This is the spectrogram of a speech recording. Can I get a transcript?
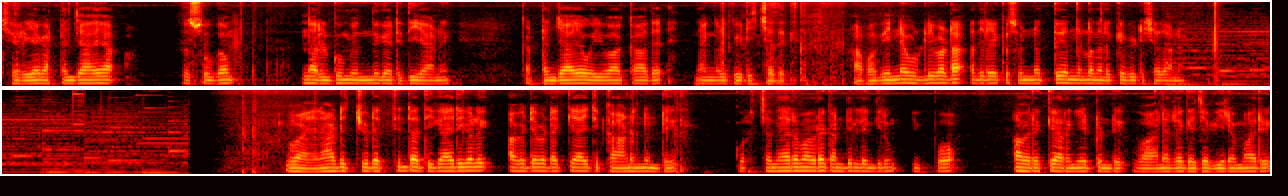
ചെറിയ കട്ടൻ ചായ സുഖം നൽകുമെന്ന് കരുതിയാണ് കട്ടൻ ചായ ഒഴിവാക്കാതെ ഞങ്ങൾ പിടിച്ചത്. അപ്പോൾ പിന്നെ ഉള്ളിവട അതിലേക്ക് സുന്നത്ത് എന്നുള്ള നിലയ്ക്ക് പിടിച്ചതാണ്. വയനാട് ചുരത്തിന്റെ അധികാരികൾ അവിടെ ഇവിടെയൊക്കെ ആയിട്ട് കാണുന്നുണ്ട്. കുറച്ച് നേരം അവരെ കണ്ടില്ലെങ്കിലും ഇപ്പോൾ അവരൊക്കെ ഇറങ്ങിയിട്ടുണ്ട്. വാനര ഗജവീരന്മാർ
